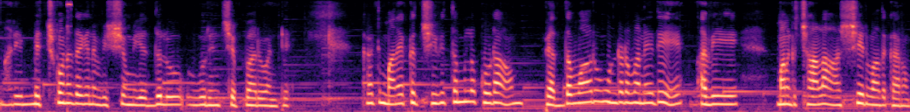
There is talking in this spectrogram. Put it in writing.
మరి మెచ్చుకొనదగిన విషయం ఎద్దులు గురించి చెప్పారు అంటే. కాబట్టి మన యొక్క జీవితంలో కూడా పెద్దవారు ఉండడం అనేది అవి మనకు చాలా ఆశీర్వాదకరం.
